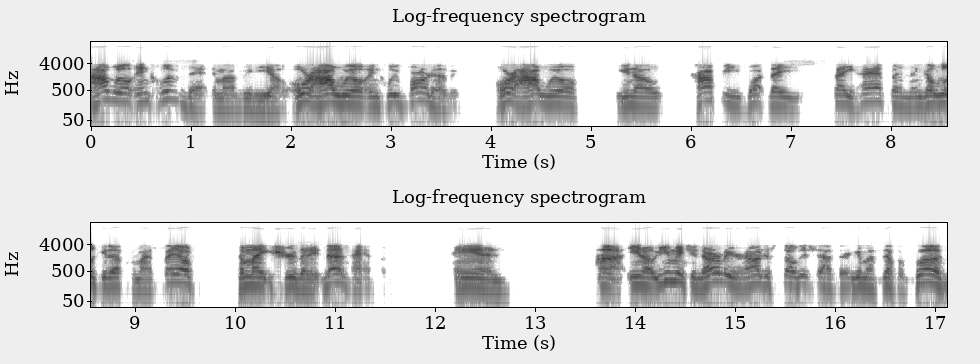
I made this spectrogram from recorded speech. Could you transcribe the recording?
I will include that in my video, or I will include part of it, or I will, you know, copy what they say happened and go look it up for myself to make sure that it does happen. And uh, you know, you mentioned earlier, and I'll just throw this out there and give myself a plug.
